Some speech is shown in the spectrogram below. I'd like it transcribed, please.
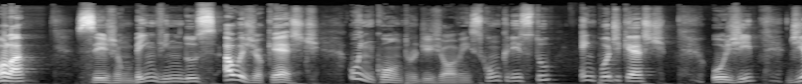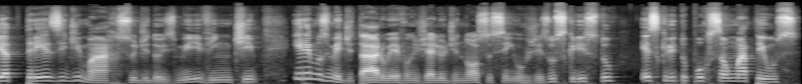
Olá, sejam bem-vindos ao EJOcast, o encontro de jovens com Cristo em podcast. Hoje, dia 13 de março de 2020, iremos meditar o Evangelho de Nosso Senhor Jesus Cristo, escrito por São Mateus,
